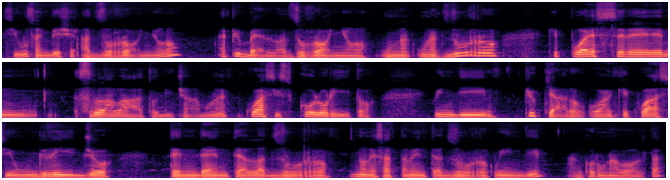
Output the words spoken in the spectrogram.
si usa invece azzurrognolo, è più bello azzurrognolo, un, un azzurro che può essere mh, slavato, diciamo, eh? quasi scolorito, quindi più chiaro o anche quasi un grigio tendente all'azzurro, non esattamente azzurro quindi, ancora una volta,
